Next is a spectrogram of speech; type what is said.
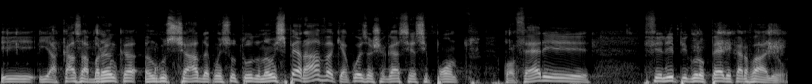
E, e, a Casa Branca, angustiada com isso tudo, não esperava que a coisa chegasse a esse ponto. Confere, Felipe Grupelli Carvalho.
